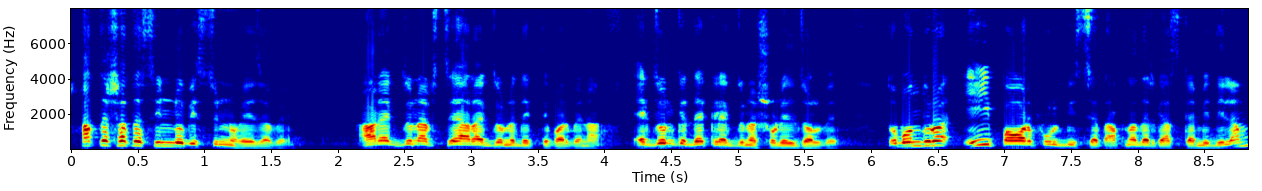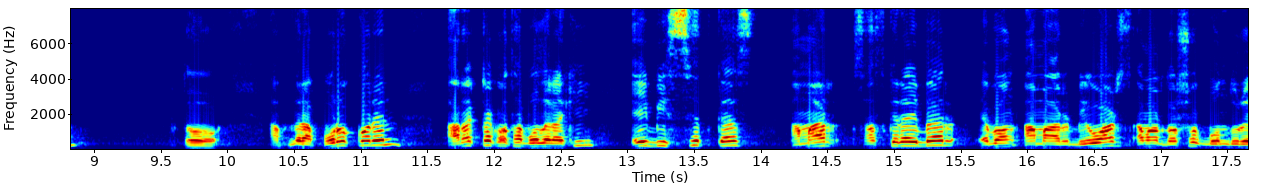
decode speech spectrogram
সাথে সাথে ছিন্ন বিচ্ছিন্ন হয়ে যাবে। আর একজন আর চেহারা একজনে দেখতে পারবে না। একজনকে দেখলে একজনের শরীর জ্বলবে। তো বন্ধুরা, এই পাওয়ারফুল বিচ্ছেদ আপনাদেরকে আজকে আমি দিলাম। তো আপনারা পরখ করেন। আর একটা কথা বলে রাখি, এই বিচ্ছেদ কাজ আমার সাবস্ক্রাইবার এবং আমার ভিউয়ার্স আমার দর্শক বন্ধুরা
